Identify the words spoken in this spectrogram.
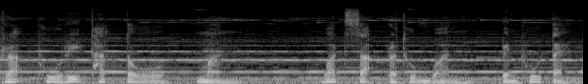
พระภูริทัตโตมัน วัดสะประทุมวัน เป็นผู้แต่ง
